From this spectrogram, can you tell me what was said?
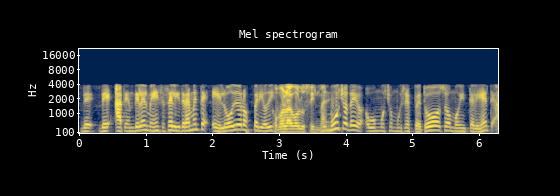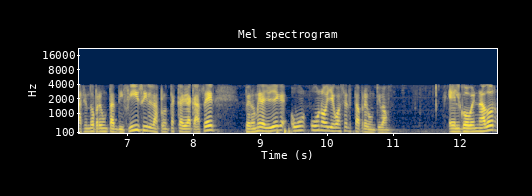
de, de atender la emergencia. O sea, literalmente el odio de los periodistas. ¿Cómo lo hago lucir mal? Muchos de ellos, hubo muchos muy respetuosos, muy inteligentes, haciendo preguntas difíciles, las preguntas que había que hacer. Pero mira, yo llegué, un- uno llegó a hacer esta pregunta, Iván. El gobernador,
